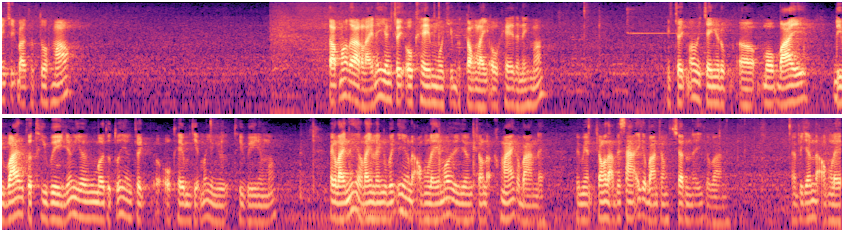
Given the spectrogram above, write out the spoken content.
េះចុចបើកទូទាស់មកតបមកដល់កន្លែងនេះយើងចុច OK មួយជាប៊ូតុងកន្លែង OK ទៅនេះមកវាចុចមកវាចេញរូប mobile device ឬក៏ TV អញ្ចឹងយើងមើលទូទាស់យើងចុច OK មួយទៀតមកយើងយក TV ហ្នឹងមកហើយកន្លែងនេះកន្លែង language យើងដាក់អង់គ្លេសមកយើងចង់ដាក់ខ្មែរក៏បានដែរវាមានចង់ដាក់ភាសាអីក៏បានចង់ចិនអីក៏បាន ហើយពីចឹងដាក់អង់គ្លេស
